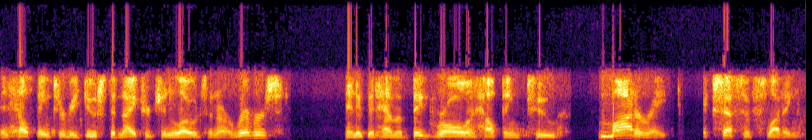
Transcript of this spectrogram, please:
in helping to reduce the nitrogen loads in our rivers, and it could have a big role in helping to moderate excessive flooding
